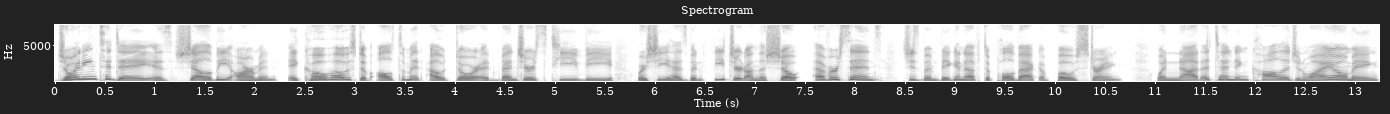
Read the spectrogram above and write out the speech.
Joining today is Shelby Armin, a co host of Ultimate Outdoor Adventures TV, where she has been featured on the show ever since she's been big enough to pull back a bowstring. When not attending college in Wyoming,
